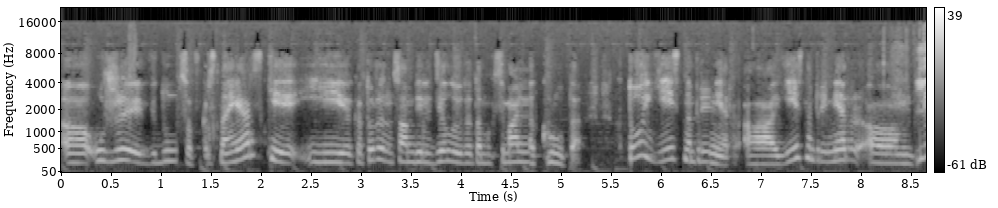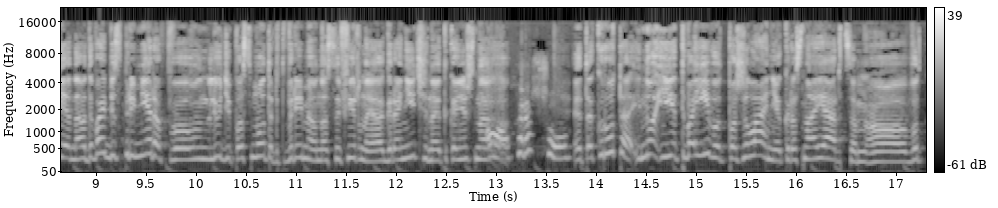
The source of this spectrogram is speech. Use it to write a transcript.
уже ведутся в Красноярске и которые на самом деле делают это максимально круто. Кто есть, например? А, есть, например... Эм, Лена, а давай без примеров, э, люди посмотрят, время у нас эфирное ограничено, это, конечно... А, хорошо. Это круто. Ну и твои вот пожелания красноярцам. Э, вот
